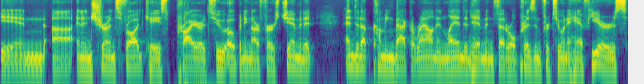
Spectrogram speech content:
in uh, an insurance fraud case prior to opening our first gym, and it ended up coming back around and landed him in federal prison for two and a half years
